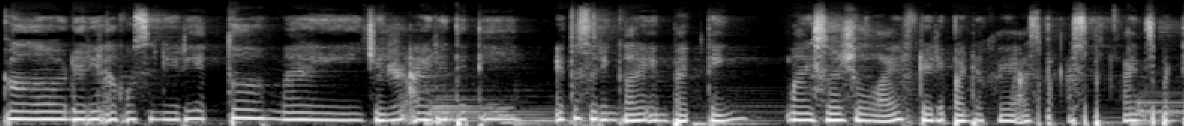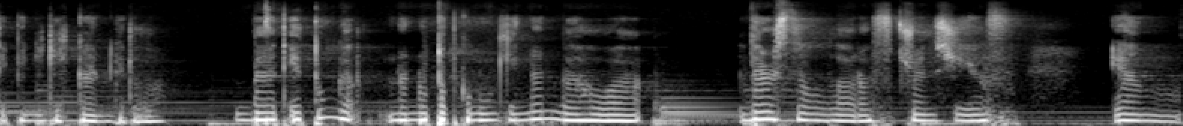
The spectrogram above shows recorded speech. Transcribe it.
Kalau dari aku sendiri itu my gender identity itu sering kali impacting my social life daripada kayak aspek-aspek lain seperti pendidikan gitu loh but itu nggak menutup kemungkinan bahwa there's a lot of trans youth yang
